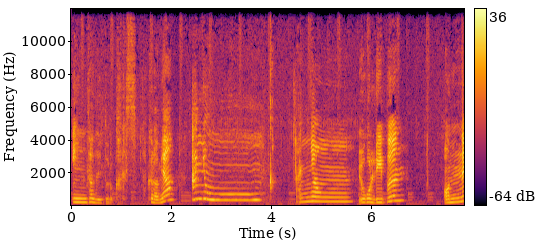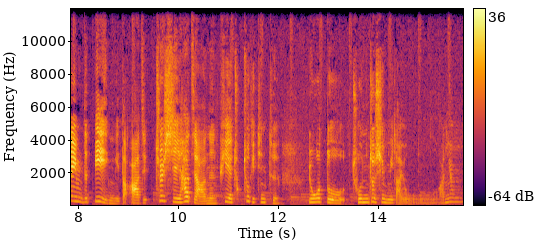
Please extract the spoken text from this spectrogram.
인사드리도록 하겠습니다. 그러면 안녕! 안녕! 요거 립은 unnamed B입니다. 아직 출시하지 않은 퓌의 촉촉이 틴트. 요것도 존조십니다요. 안녕!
